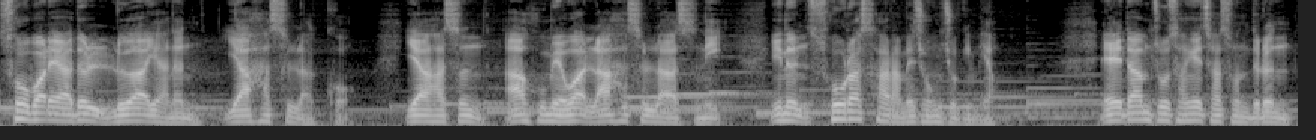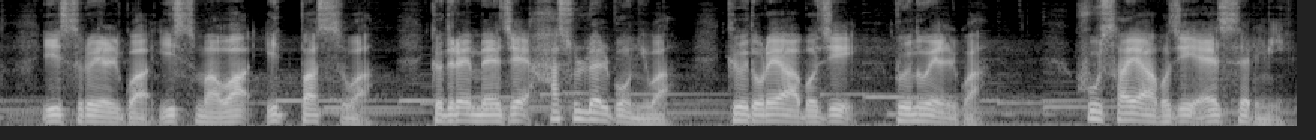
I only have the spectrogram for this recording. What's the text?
소발의 아들 르아야는 야핫을 낳고 야핫은 아후메와 라핫을 낳았으니 이는 소라 사람의 종족이며 에담 조상의 자손들은 이스라엘과 이스마와 잇바스와 그들의 매제 하술렐보니와 그돌의 아버지 브누엘과 후사의 아버지 에셀이니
